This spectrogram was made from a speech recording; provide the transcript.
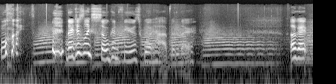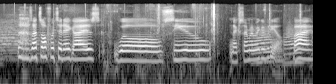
what? They're just like so confused what happened there. Okay, that's all for today, guys. We'll see you next time I make a video. Bye.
